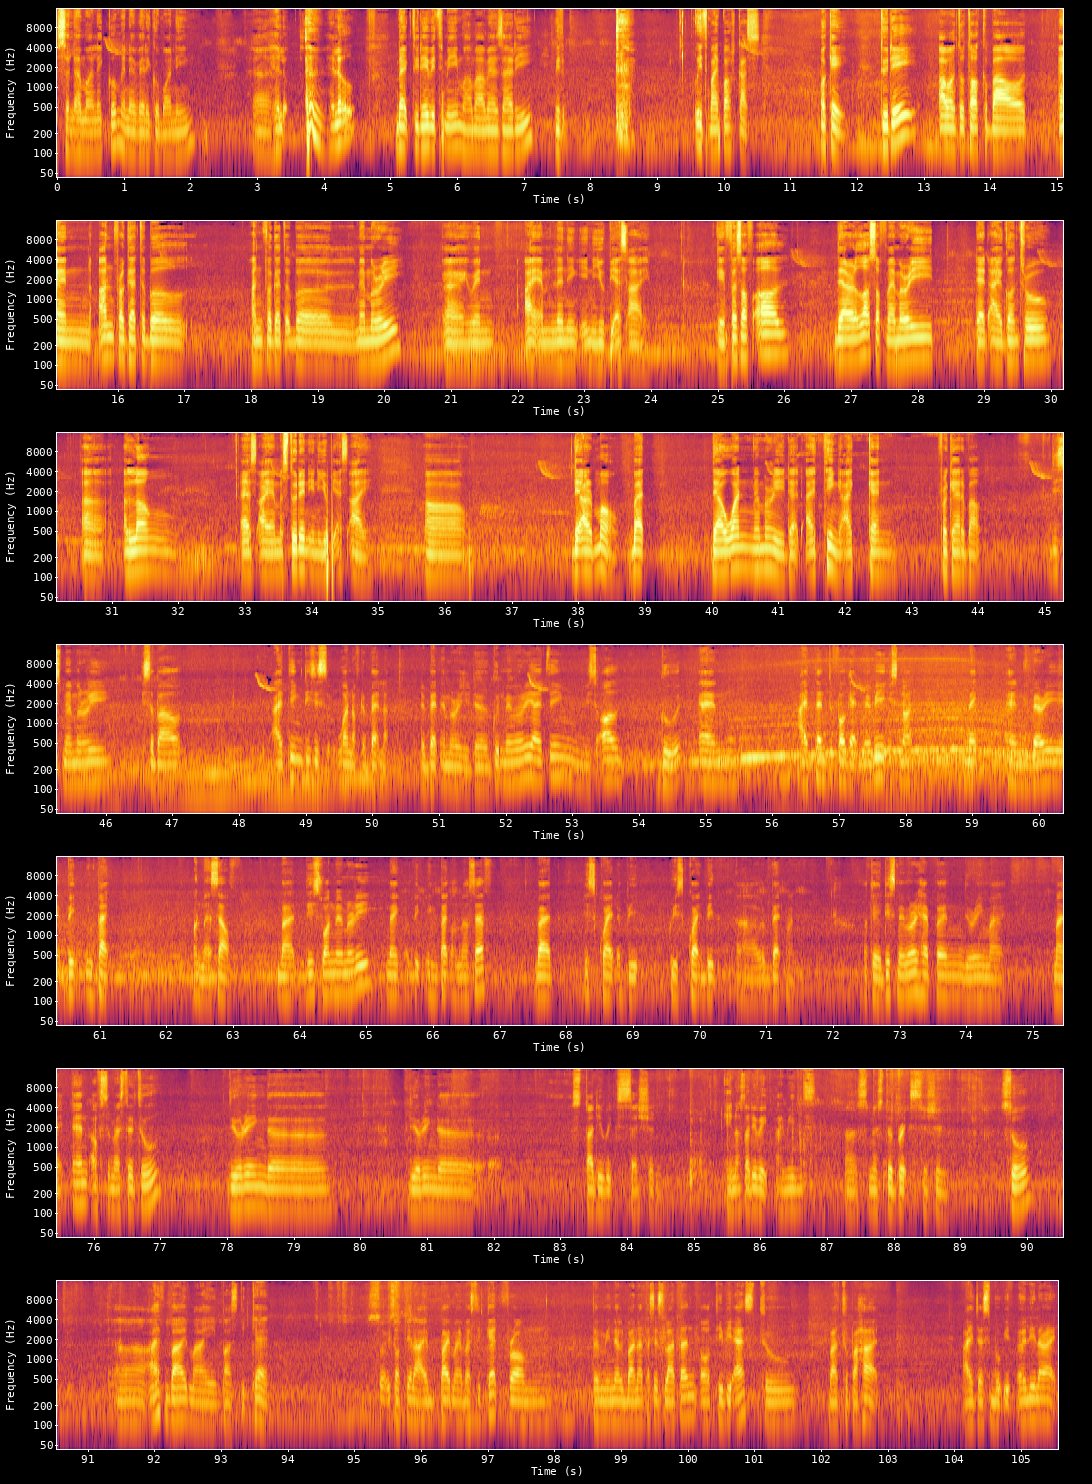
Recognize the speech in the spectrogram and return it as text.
Assalamualaikum and a very good morning. Uh, hello, hello. Back today with me, Muhammad Amir Zahari, with with my podcast. Okay, today I want to talk about an unforgettable, unforgettable memory uh, when I am learning in UPSI. Okay, first of all, there are lots of memory that I gone through uh, along as I am a student in UPSI. Uh, there are more, but there are one memory that I think I can forget about. This memory is about. I think this is one of the bad lah, the bad memory. The good memory I think is all good and I tend to forget. Maybe it's not make a very big impact on myself. But this one memory make a big impact on myself but it's quite a bit it's quite a bit uh, a bad one. Okay this memory happened during my my end of semester 2 during the during the study week session. In a study week i mean uh, semester break session. So uh, I've buy my bus ticket. So it's okay lah. I buy my bus ticket from Terminal Bandar Tasik Selatan or TBS to Batu Pahat. I just book it early lah, right?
